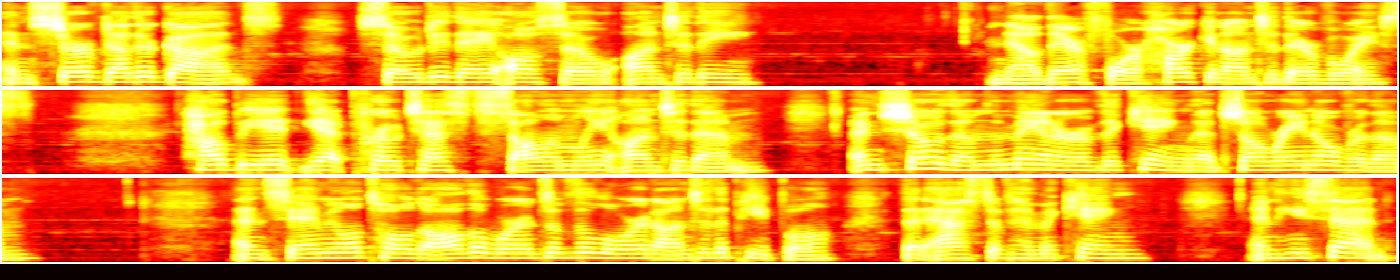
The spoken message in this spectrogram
and served other gods, so do they also unto thee. Now therefore hearken unto their voice. Howbeit, yet protest solemnly unto them, and show them the manner of the king that shall reign over them. And Samuel told all the words of the Lord unto the people that asked of him a king. And he said,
